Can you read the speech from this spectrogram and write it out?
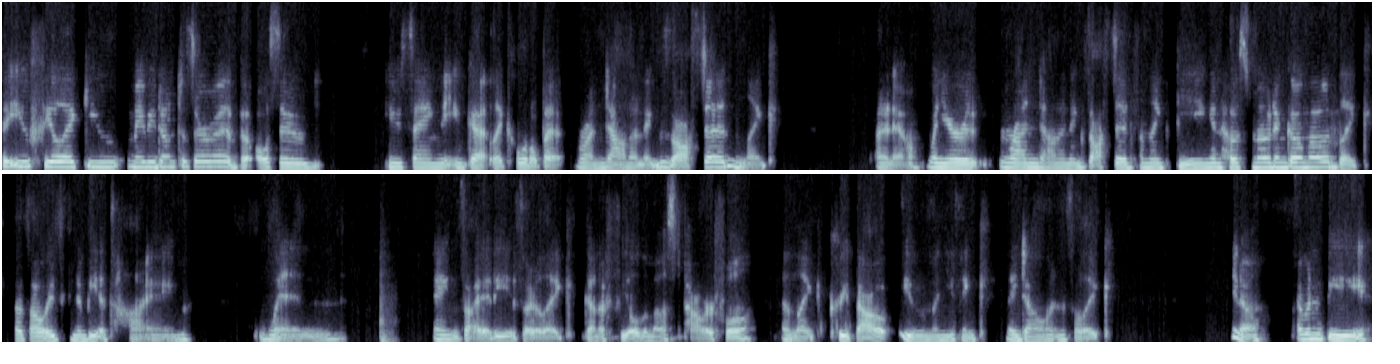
that you feel like you maybe don't deserve it, but also you saying that you get like a little bit run down and exhausted. And like, I don't know, when you're run down and exhausted from like being in host mode and go mode, like, that's always going to be a time when anxieties are like going to feel the most powerful and like creep out even when you think they don't. And so, like, you know, I wouldn't be.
